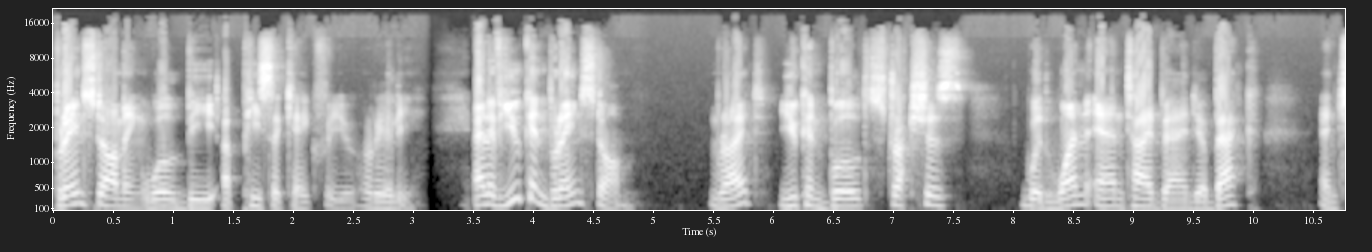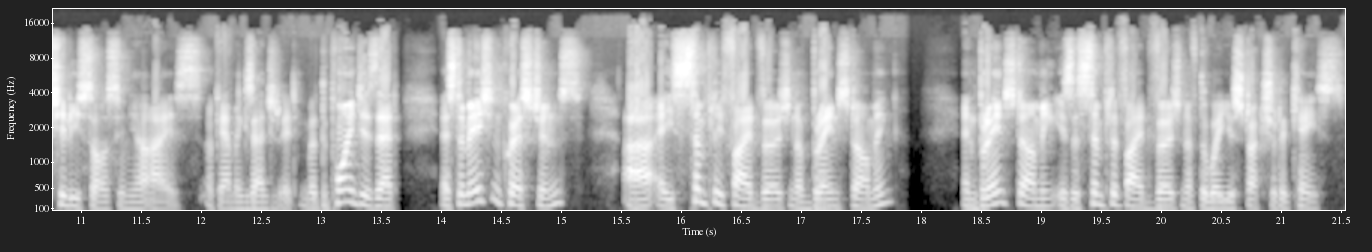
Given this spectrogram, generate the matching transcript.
brainstorming will be a piece of cake for you, really. And if you can brainstorm, right, you can build structures with one hand tied behind your back and chili sauce in your eyes. Okay, I'm exaggerating. But the point is that estimation questions are a simplified version of brainstorming, and brainstorming is a simplified version of the way you structure a case.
